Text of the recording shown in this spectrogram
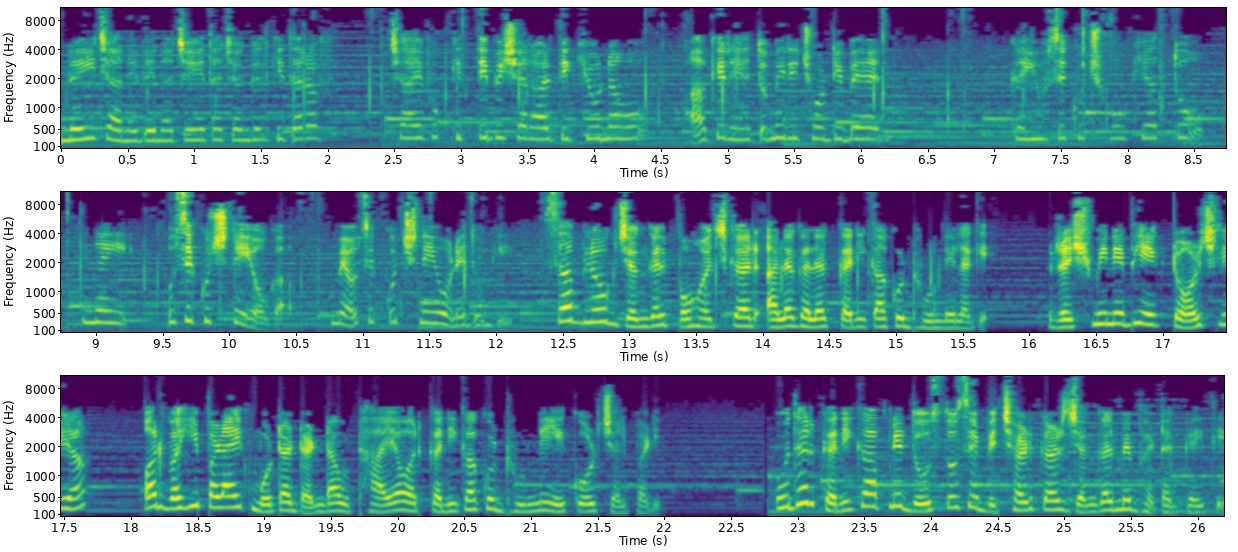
नहीं जाने देना चाहिए था जंगल की तरफ़। चाहे वो कितनी भी शरारती क्यों ना हो, आगे रहे तो मेरी छोटी बहन। कहीं उसे कुछ हो गया तो नहीं, उसे कुछ नहीं होगा। मैं उसे कुछ नहीं होने दूँगी। सब लोग जंगल पहुंचकर अलग अलग कनिका को ढूँढने लगे। रश्मि ने भी एक टॉर्च लिया और वही पड़ा एक मोटा डंडा उठाया और कनिका को ढूँढने एक और चल पड़ी। उधर कनिका अपने दोस्तों से बिछड़कर जंगल में भटक गई थी।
